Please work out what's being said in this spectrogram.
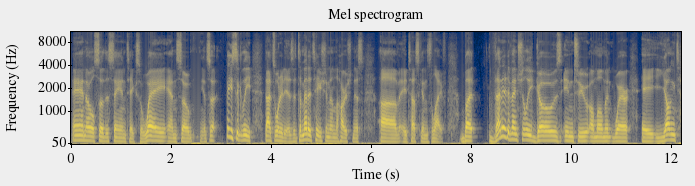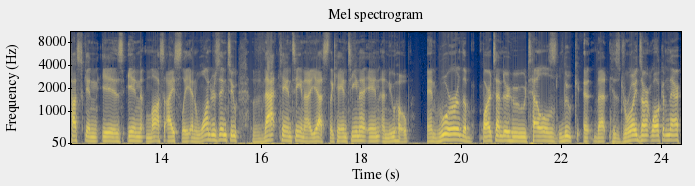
and also the sand takes away. And so it's a, basically that's what it is. It's a meditation on the harshness of a Tusken's life. But then it eventually goes into a moment where a young Tusken is in Mos Eisley and wanders into that cantina. Yes, the cantina in A New Hope and Wuher, the bartender who tells Luke uh, that his droids aren't welcome there,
